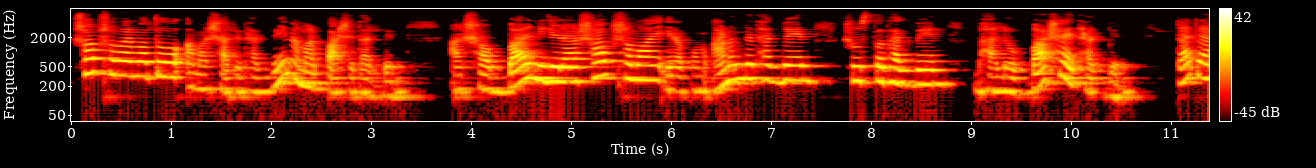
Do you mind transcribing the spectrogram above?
সব সময়ের মতো আমার সাথে থাকবেন, আমার পাশে থাকবেন। আর সবাই নিজেরা সব সময় এরকম আনন্দে থাকবেন, সুস্থ থাকবেন, ভালোবাসায় থাকবেন। টাটা!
